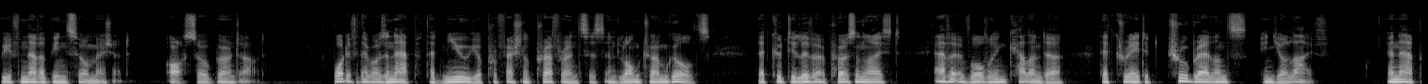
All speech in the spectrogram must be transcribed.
We've never been so measured or so burned out. What if there was an app that knew your professional preferences and long-term goals, that could deliver a personalized, ever-evolving calendar that created true balance in your life? An app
